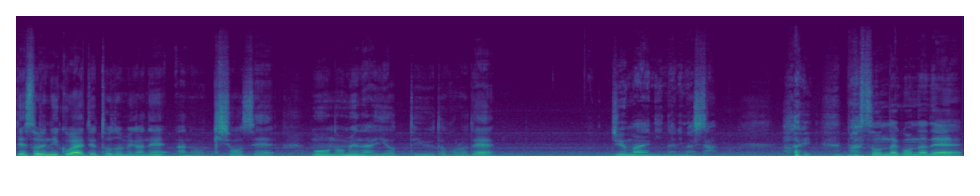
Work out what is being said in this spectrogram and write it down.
でそれに加えてとどめがねあの希少性もう飲めないよっていうところで10万円になりました。はい。まあそんなこんなで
